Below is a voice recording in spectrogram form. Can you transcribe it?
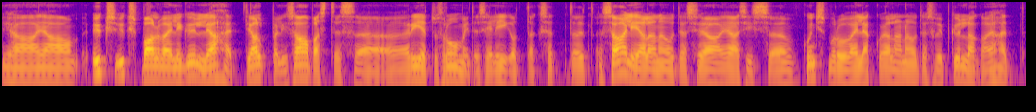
ja, ja üks, üks palve oli küll jah, et jalgpallisaabastes äh, riietusruumides ei liigutaks, et, saali jalanõudes ja, ja siis äh, kunstmuru väljaku jalanõudes võib küll, aga jah, et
